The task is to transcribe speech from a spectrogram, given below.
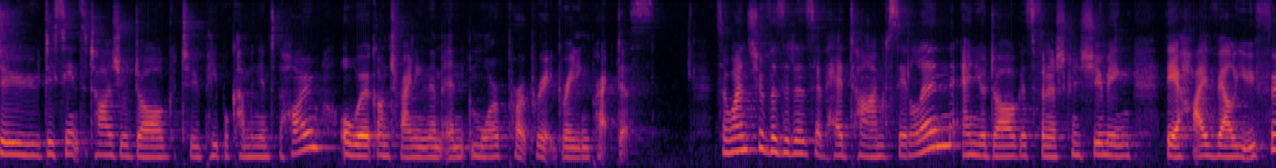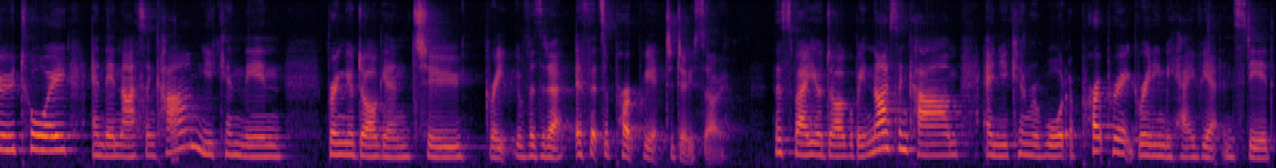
to desensitize your dog to people coming into the home or work on training them in a more appropriate greeting practice. So once your visitors have had time to settle in and your dog is finished consuming their high value food toy and they're nice and calm, you can then bring your dog in to greet your visitor if it's appropriate to do so. This way your dog will be nice and calm and you can reward appropriate greeting behaviour instead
